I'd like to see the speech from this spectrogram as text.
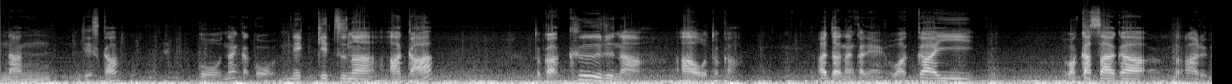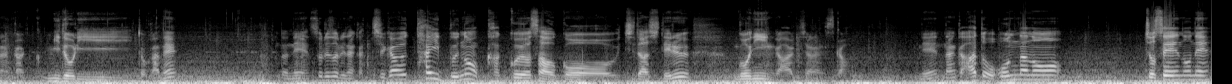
ー、何ですか？なんかこう熱血な赤？とかクールな青とか？あとはなんかね若い若さがあるなんか緑とかね？だねそれぞれなんか違うタイプのかっこよさをこう打ち出してる5人があるじゃないですか。ね、なんかあと女の女性のね、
